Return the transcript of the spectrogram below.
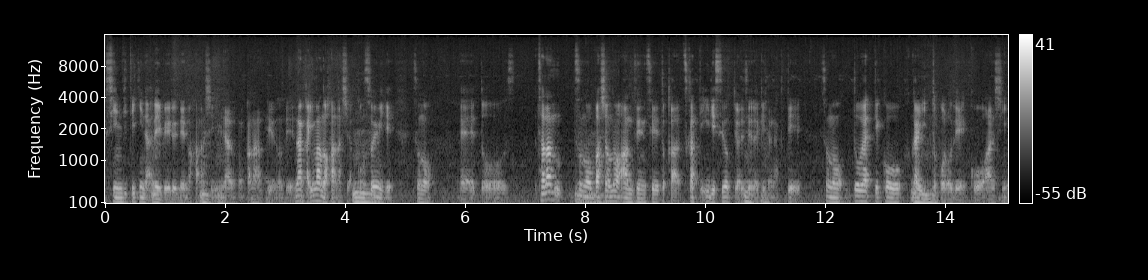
心理的なレベルでの話になるのかなっていうのでなんか今の話はこううん。そういう意味でそのえただその場所の安全性とか使っていいですよって言われてるだけじゃなくてそのどうやってこう深いところでこう安心っ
